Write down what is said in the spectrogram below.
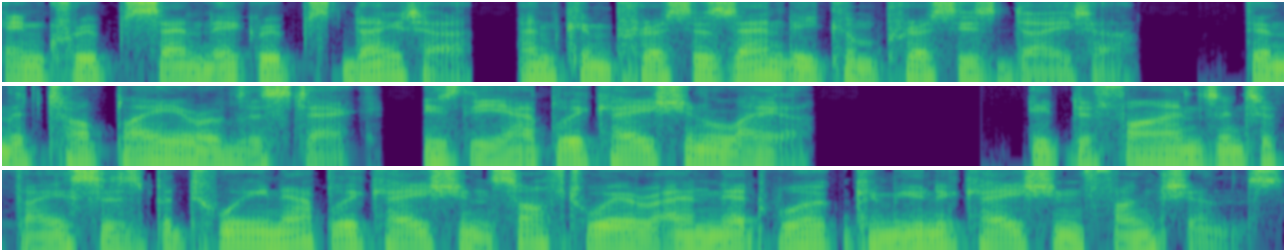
encrypts and decrypts data, and compresses and decompresses data. Then the top layer of the stack is the application layer. It defines interfaces between application software and network communication functions.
